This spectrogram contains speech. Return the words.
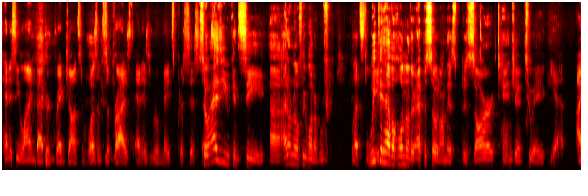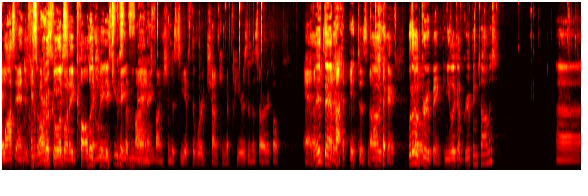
Tennessee linebacker Greg Johnson wasn't surprised at his roommate's persistence. So as you can see, uh, I don't know if we want to. Let's We leave- could have a whole nother episode on this bizarre tangent to a yeah. I, Los Angeles article use- about a college Can we just use the Peyton find Manning. function to see if the word chunking appears in this article? And Uh, it, it does better. not. It does not. Okay. What So- about grouping? Can you look up grouping, Thomas? Uh,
